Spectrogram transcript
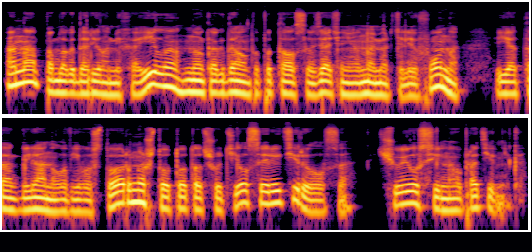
Она поблагодарила Михаила, но когда он попытался взять у нее номер телефона, я так глянула в его сторону, что тот отшутился и иритировался, чуял сильного противника.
